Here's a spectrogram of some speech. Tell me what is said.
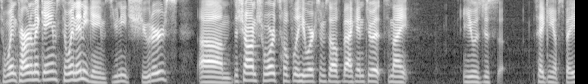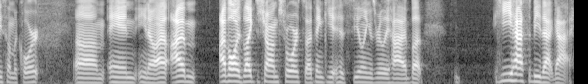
to win tournament games, to win any games, you need shooters. Um, D'Shawn Schwartz, hopefully he works himself back into it tonight. He was just taking up space on the court, um, and you know I, I'm I've always liked D'Shawn Schwartz. I think he, his ceiling is really high, but he has to be that guy.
